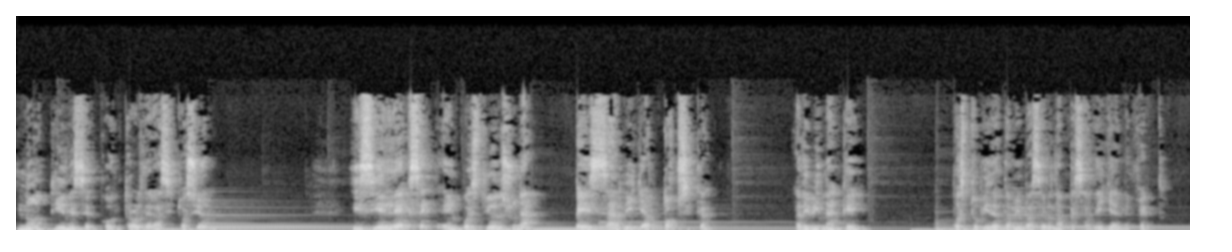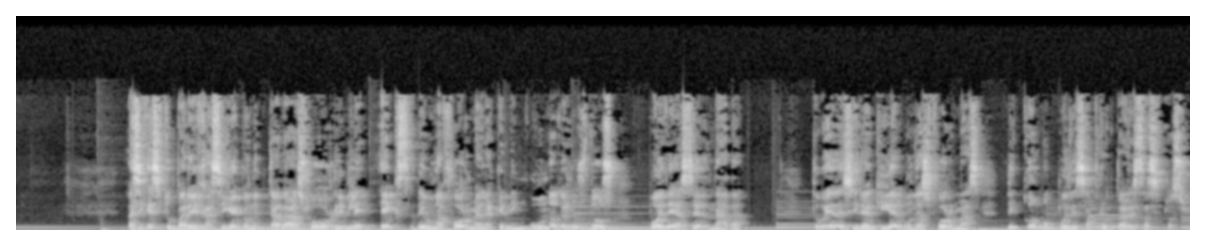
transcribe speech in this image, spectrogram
no tienes el control de la situación. Y si el ex en cuestión es una pesadilla tóxica, adivina qué, pues tu vida también va a ser una pesadilla en efecto. Así que si tu pareja sigue conectada a su horrible ex de una forma en la que ninguno de los dos puede hacer nada, te voy a decir aquí algunas formas de cómo puedes afrontar esta situación.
